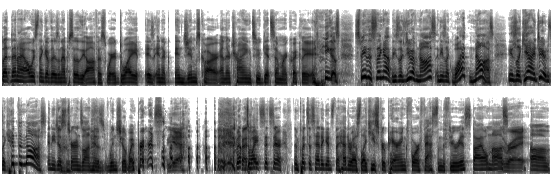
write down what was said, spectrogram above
but then I always think of there's an episode of The Office where Dwight is in a in Jim's car and they're trying to get somewhere quickly, and he goes, "Speed this thing up." He's like, "Do you have nos?" And he's like, "What nos?" And he's like, "Yeah, I do." And he's like, "Hit the nos," and he just turns on his windshield wipers. Yeah. but Dwight sits there and puts his head against the headrest like he's preparing for Fast and the Furious style nos. Right. Um,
